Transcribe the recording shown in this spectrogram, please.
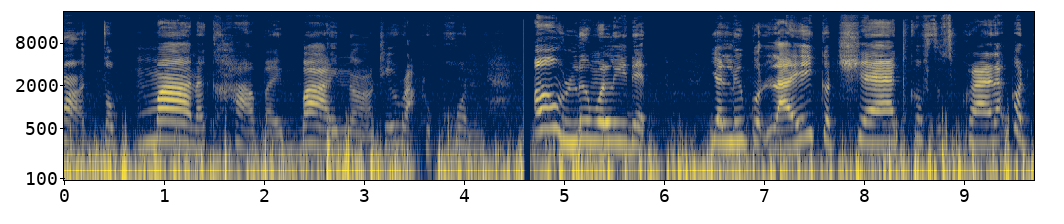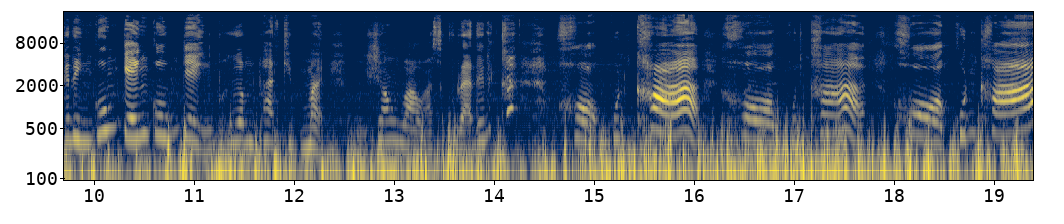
มาจบมานะคะบายบายนะที่รักทุกคน เอ้าลืมวลีเด็ด อย่าลืมกดไลค์ กดแชร์ กด subscribe และกดกระดิ่งกุ้งเก่งกุ้งเก่ง เพื่อไม่พลาดคลิปใหม่ของช่องวาวาสกราด้วยนะคะ ขอบคุณค่ะ ขอบคุณค่ะ ขอบคุณค่ะ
